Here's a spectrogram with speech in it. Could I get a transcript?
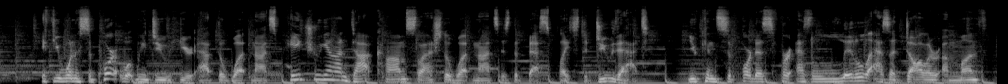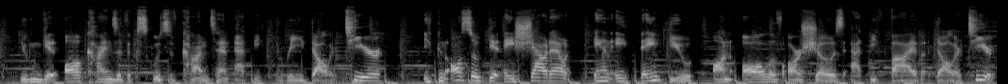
If you want to support what we do here at The Whatnauts, patreon.com slash The Whatnauts is the best place to do that. You can support us for as little as a dollar a month. You can get all kinds of exclusive content at the $3 tier. You can also get a shout out and a thank you on all of our shows at the $5 tier.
